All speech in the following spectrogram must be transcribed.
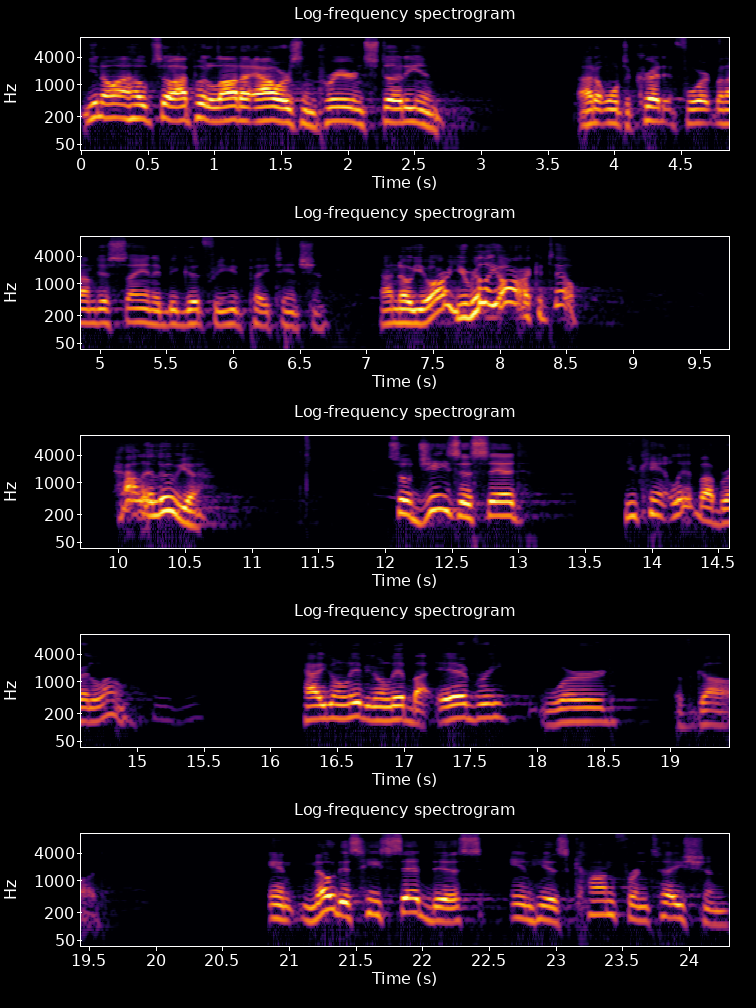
You know, I hope so. I put a lot of hours in prayer and study, and I don't want the credit for it, but I'm just saying it'd be good for you to pay attention. I know you are. You really are. I could tell. Hallelujah. So Jesus said, You can't live by bread alone. How are you going to live? You're going to live by every word of God. And notice he said this in his confrontation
